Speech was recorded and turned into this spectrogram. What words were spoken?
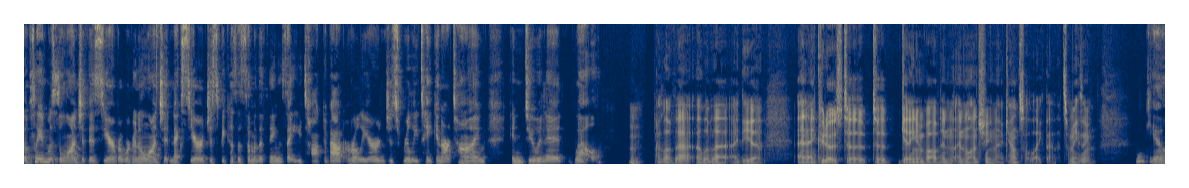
the plan was to launch it this year, but we're going to launch it next year just because of some of the things that you talked about earlier and just really taking our time and doing it well. Mm, I love that. I love that idea and, and kudos to to getting involved in, in launching a council like that. That's amazing. Thank you.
